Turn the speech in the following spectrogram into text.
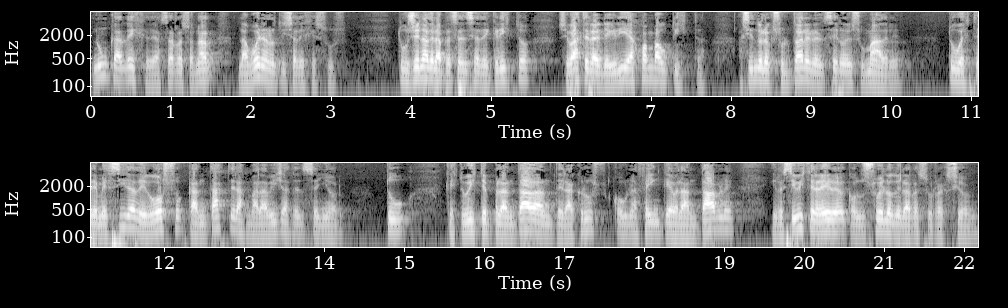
nunca deje de hacer resonar la buena noticia de Jesús. Tú, llena de la presencia de Cristo, llevaste la alegría a Juan Bautista, haciéndolo exultar en el seno de su madre. Tú, estremecida de gozo, cantaste las maravillas del Señor. Tú, que estuviste plantada ante la cruz con una fe inquebrantable y recibiste el alegre consuelo de la resurrección.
